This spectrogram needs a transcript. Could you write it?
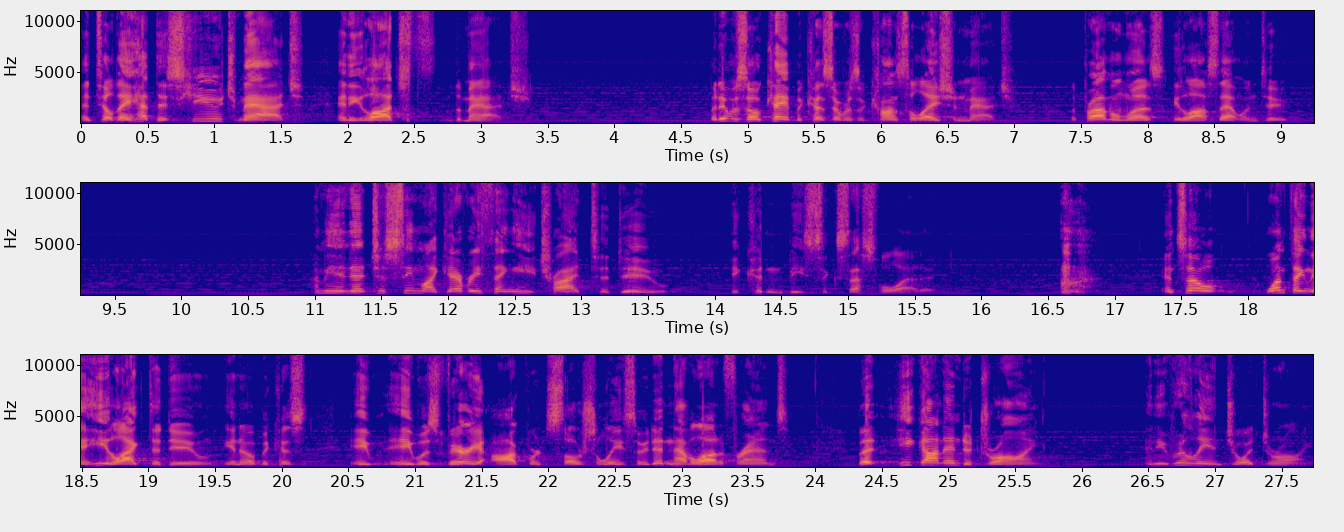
until they had this huge match, and he lost the match. But it was okay because there was a consolation match. The problem was he lost that one too. I mean, it just seemed like everything he tried to do, he couldn't be successful at it. and so, one thing that he liked to do, you know, because he, he was very awkward socially, so he didn't have a lot of friends, but he got into drawing, and he really enjoyed drawing.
